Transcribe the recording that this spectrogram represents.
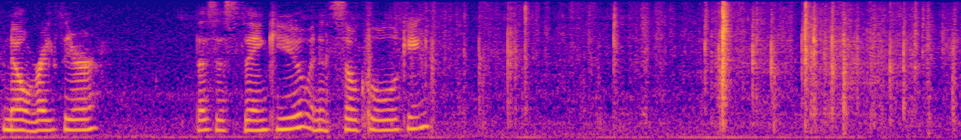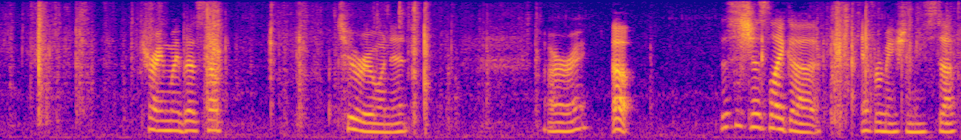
note right there that says thank you and it's so cool looking. Trying my best not to ruin it. Alright. Oh. This is just like a information stuff.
